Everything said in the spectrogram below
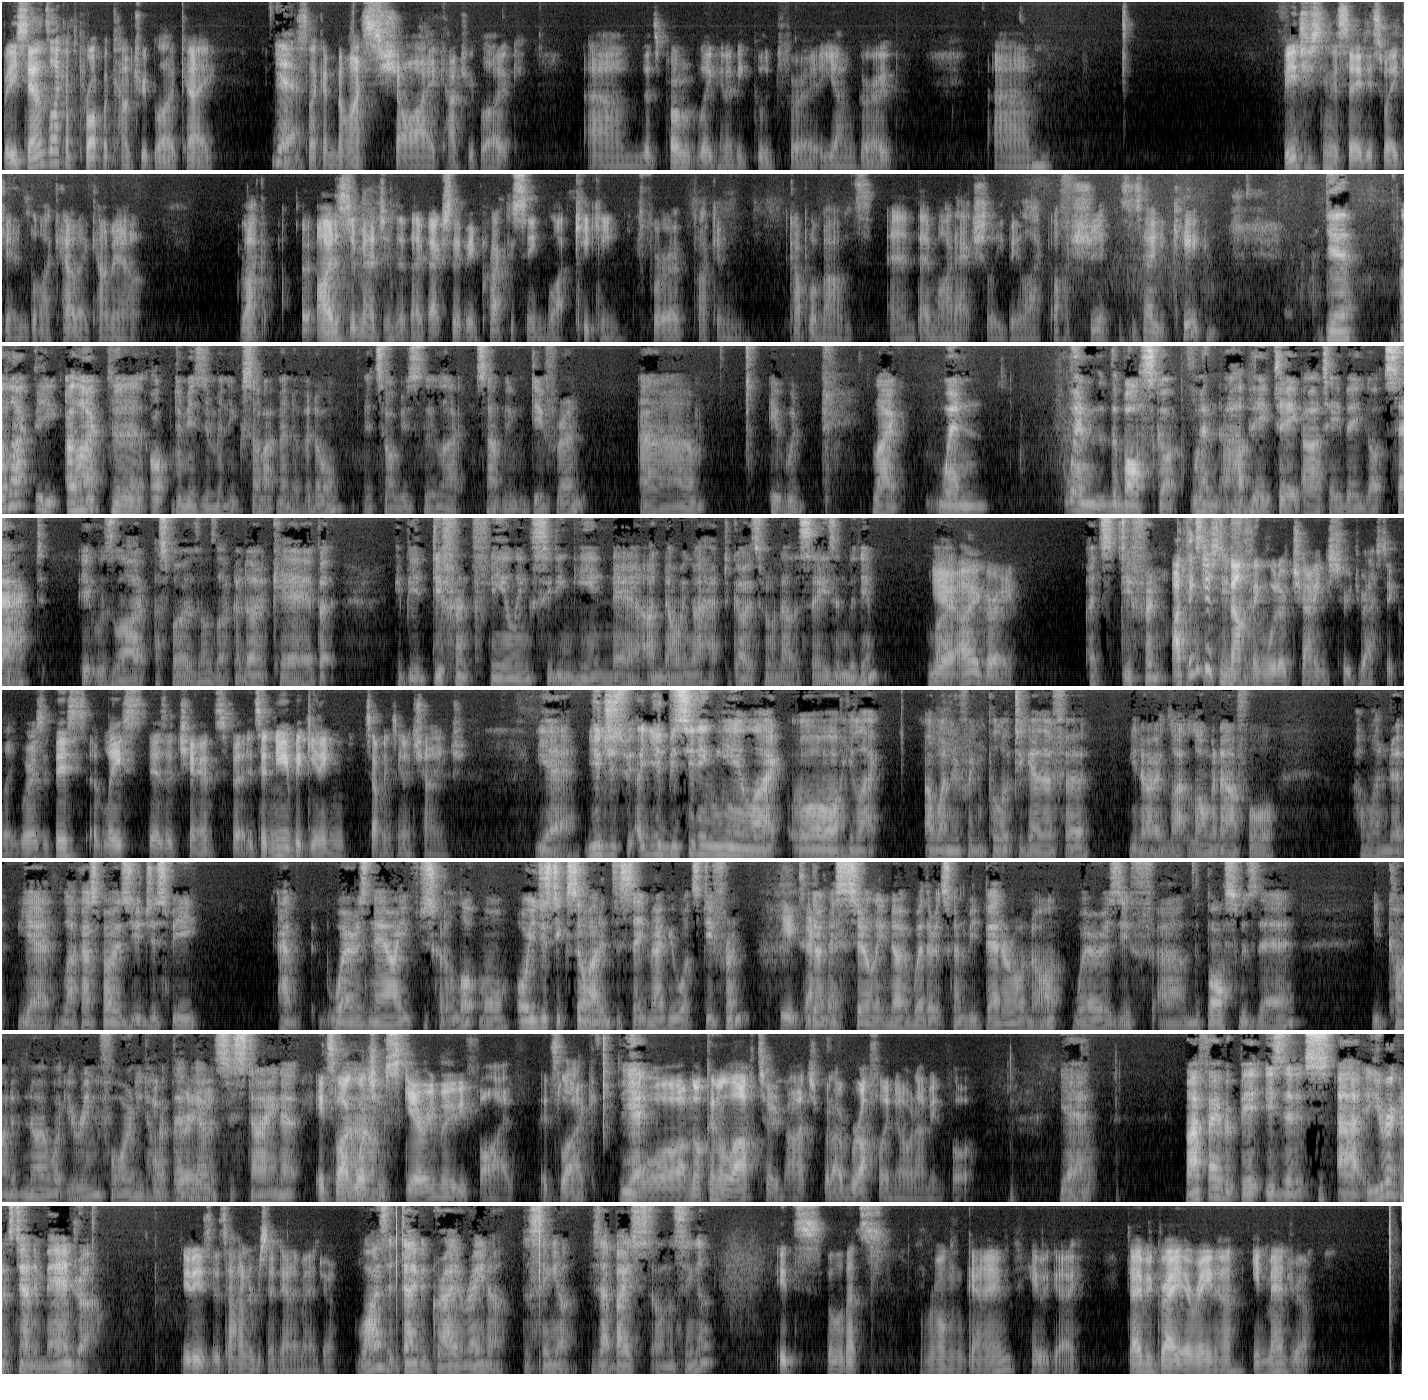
but he sounds like a proper country bloke, hey? yeah. It's like a nice, shy country bloke um, that's probably going to be good for a young group. Um, be interesting to see this weekend, like how they come out. Like, I- just imagine that they've actually been practicing like kicking for a fucking couple of months, and they might actually be like, "Oh shit, this is how you kick." Yeah, I like the I like the optimism and excitement of it all. It's obviously like something different. Um, it would like when when the boss got when RBT RTB got sacked. It was like I suppose I was like I don't care, but it'd be a different feeling sitting here now, knowing I had to go through another season with him. Yeah, I agree. it's different. I think just different- nothing would have changed too drastically. Whereas this, at least there's a chance for it's a new beginning. Something's going to change. Yeah, you just you'd be sitting here like, oh, you're like, I wonder if we can pull it together for, you know, like long enough, or I wonder, yeah, like I suppose you'd just be, have, whereas now you've just got a lot more, or you're just excited to see maybe what's different. Yeah, You don't necessarily know whether it's going to be better or not. Whereas if um, the boss was there, you'd kind of know what you're in for, and you'd hope they'd be able to sustain it. It's like Um, watching Scary Movie Five. It's like, Yeah. oh, I'm not going to laugh too much, but I roughly know what I'm in for. Yeah. My favourite bit is that it's. Uh, you reckon it's down in Mandurah? It is. It's 100 percent down in Mandurah. Why is it David Gray Arena, the singer? Is that based on the singer? It's oh, that's wrong game. Here we go. David Gray Arena in Mandurah.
